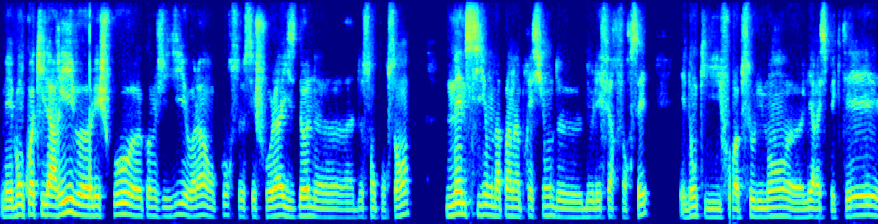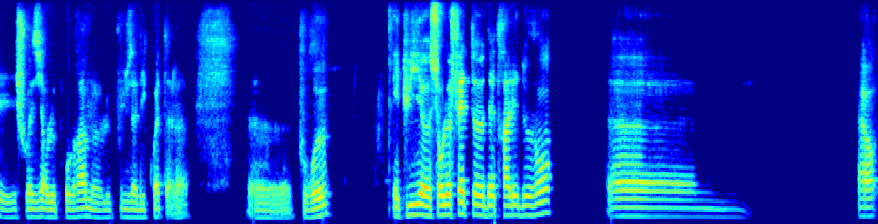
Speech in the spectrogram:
Mais bon, quoi qu'il arrive, euh, les chevaux, euh, comme j'ai dit, voilà, en course, ces chevaux-là, ils se donnent euh, à 200%, même si on n'a pas l'impression de, les faire forcer. Et donc, il faut absolument euh, les respecter et choisir le programme le plus adéquat euh, pour eux. Et puis, euh, sur le fait euh, d'être allé devant, euh, alors,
